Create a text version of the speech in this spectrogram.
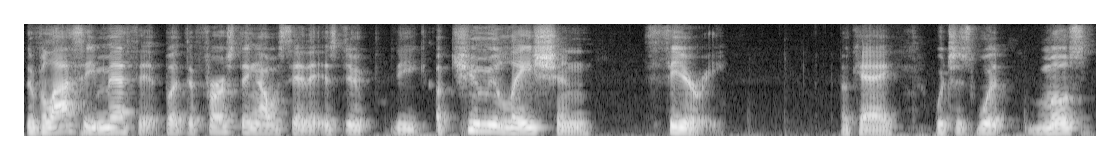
the velocity method. But the first thing I would say that is the the accumulation theory. Okay, which is what most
